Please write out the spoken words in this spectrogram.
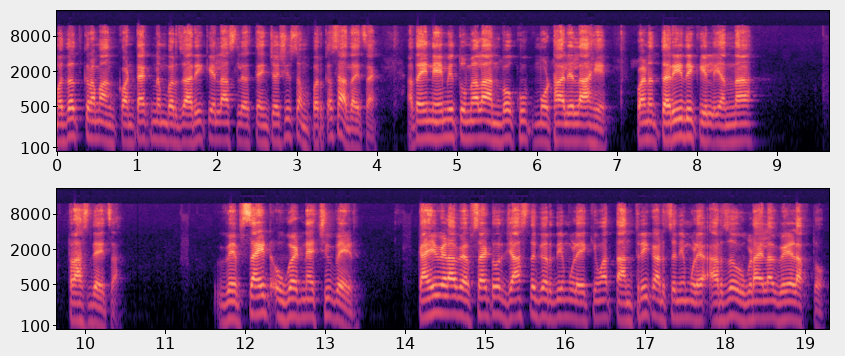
मदत क्रमांक कॉन्टॅक्ट नंबर जारी केला असल्यास त्यांच्याशी संपर्क साधायचा आहे. आता हे नेहमी तुम्हाला अनुभव खूप मोठा आलेला आहे पण तरी देखील यांना त्रास द्यायचा. वेबसाईट उघडण्याची वेळ. काही वेळा वेबसाईटवर जास्त गर्दीमुळे किंवा तांत्रिक अडचणीमुळे अर्ज उघडायला वेळ लागतो.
